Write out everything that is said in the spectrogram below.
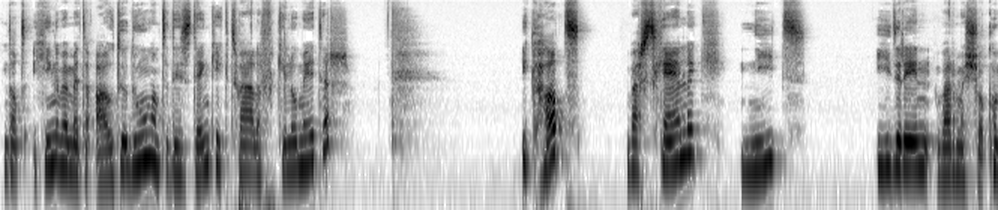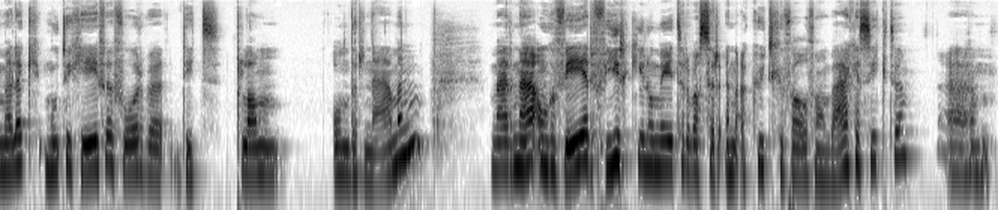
Dat gingen we met de auto doen, want het is denk ik 12 kilometer. Ik had waarschijnlijk niet iedereen warme chocomelk moeten geven voor we dit plan ondernamen. Maar na ongeveer 4 kilometer was er een acuut geval van wagenziekte. Um,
